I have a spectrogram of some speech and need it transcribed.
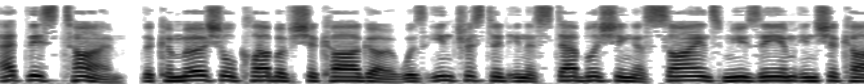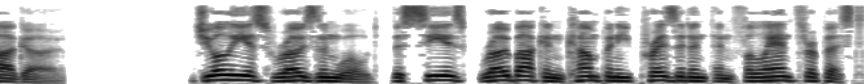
At this time, the Commercial Club of Chicago was interested in establishing a science museum in Chicago. Julius Rosenwald, the Sears, Roebuck and Company president and philanthropist,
